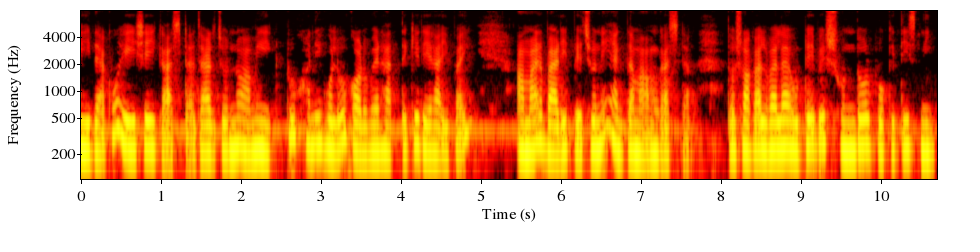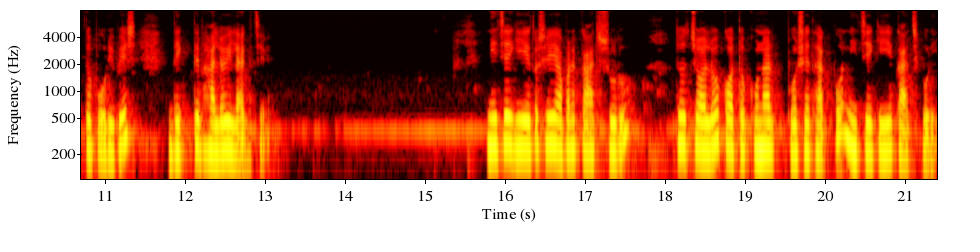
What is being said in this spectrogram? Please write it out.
এই দেখো, এই সেই কাজটা, যার জন্য আমি একটুখানি হলেও গরমের হাত থেকে রেহাই পাই। আমার বাড়ির পেছনেই একদম আম গাছটা। তো সকালবেলা উঠে বেশ সুন্দর প্রকৃতি স্নিগ্ধ পরিবেশ দেখতে ভালোই লাগছে। নিচে গিয়ে তো সেই আবার কাজ শুরু। তো চলো কতক্ষণ আর বসে থাকব, নিচে গিয়ে কাজ করি।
